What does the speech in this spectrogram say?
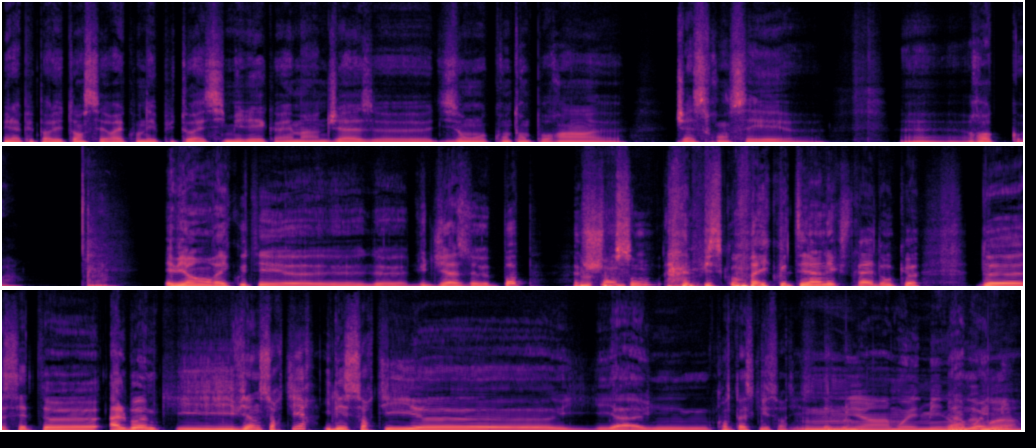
Mais la plupart du temps, c'est vrai qu'on est plutôt assimilé quand même à un jazz, euh, disons, contemporain, euh, jazz français. rock, quoi. Eh bien, on va écouter euh, de- du jazz pop. Chanson puisqu'on va écouter un extrait donc euh, de cet euh, album qui vient de sortir il est sorti euh, il y a une quand est-ce qu'il est sorti cet album? Il y a un mois et demi, non un deux mois et mois demi,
